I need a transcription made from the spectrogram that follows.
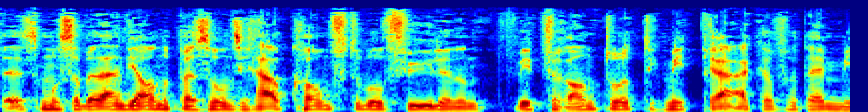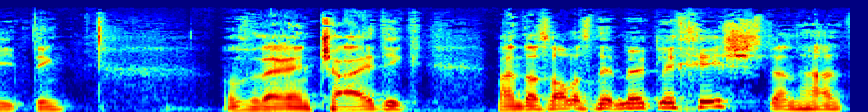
Es muss aber dann die andere Person sich auch comfortable fühlen und die Verantwortung mittragen von dem Meeting. Also der Entscheidung. Wenn das alles nicht möglich ist, dann hat,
